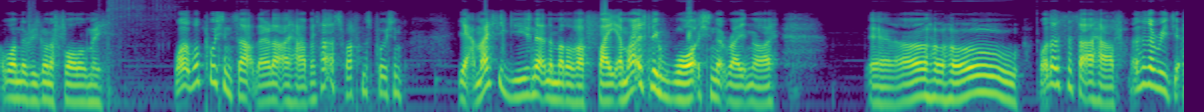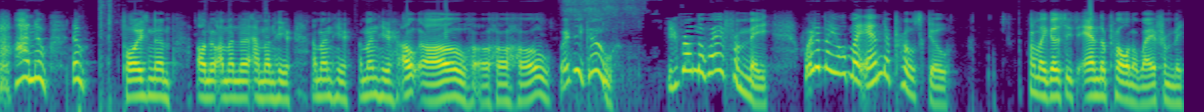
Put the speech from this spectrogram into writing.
I wonder if he's going to follow me. What, what potion's that there that I have? Is that a swiftness potion? Yeah, I'm actually using it in the middle of a fight. I'm actually watching it right now. Yeah, oh ho ho. What is this that I have? This is a regen. Ah, oh, no, no. Poison him. Oh no, I'm in, the, I'm in here. I'm in here. I'm in here. Oh, oh, ho ho ho. Where'd he go? He ran away from me. Where did my all my ender pearls go? Oh my goodness, he's ender pearling away from me.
